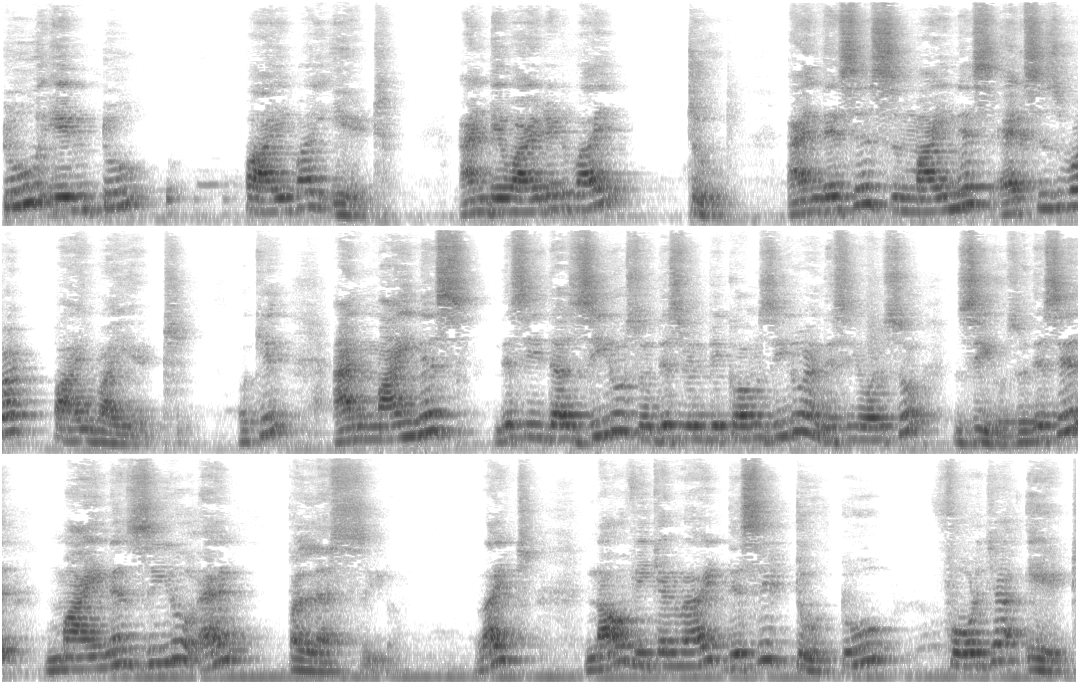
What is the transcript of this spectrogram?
2 into pi by 8 and divided by 2. And this is minus x is what? Pi by 8. Okay. And minus this is the 0. So this will become 0 and this is also 0. So this is minus 0 and plus 0. Right. Now we can write this is 2. 2 4 ja 8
